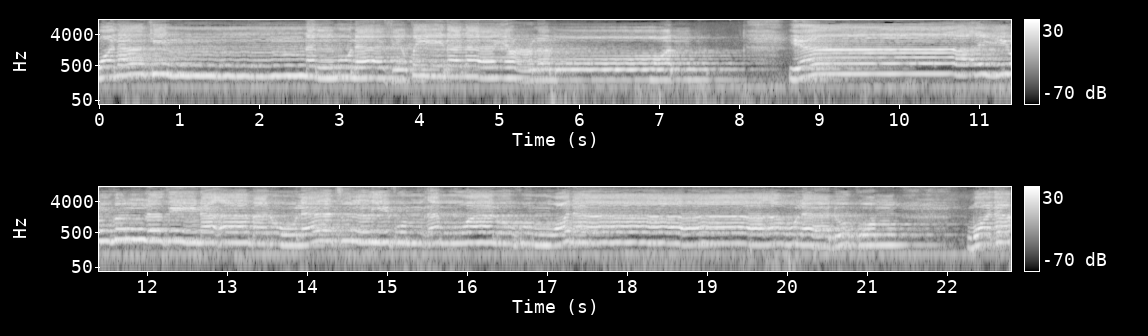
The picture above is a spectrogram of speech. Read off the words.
ولكن المنافقين لا يعلمون. يا أيها الذين آمنوا لا تلهكم أموالكم ولا ولا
